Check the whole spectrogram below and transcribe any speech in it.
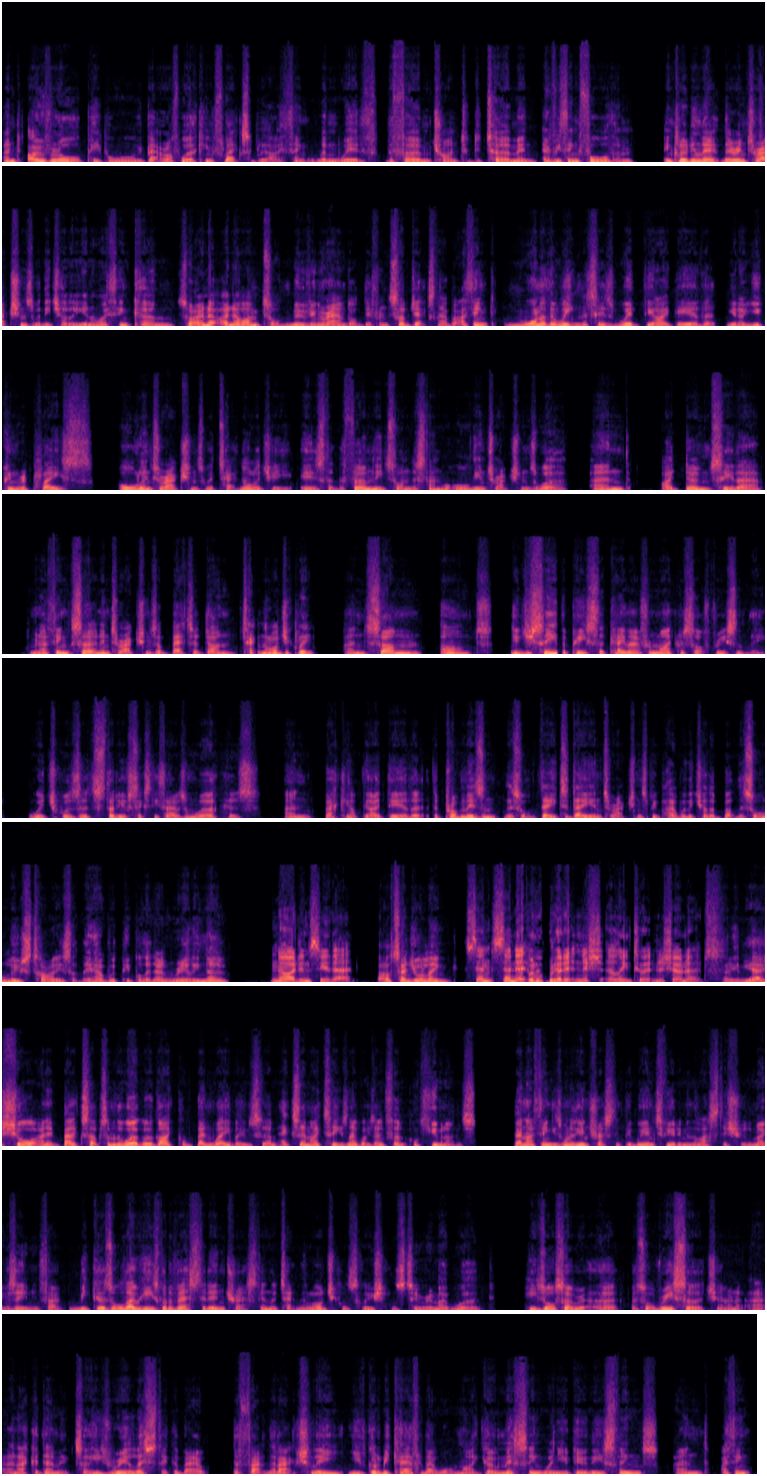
And overall, people will be better off working flexibly, I think, than with the firm trying to determine everything for them, including their, their interactions with each other. You know, I think, um, sorry, I know, I know I'm sort of moving around on different subjects now, but I think one of the weaknesses with the idea that, you know, you can replace all interactions with technology is that the firm needs to understand what all the interactions were. And I don't see that. I mean, I think certain interactions are better done technologically and some aren't. Did you see the piece that came out from Microsoft recently, which was a study of 60,000 workers and backing up the idea that the problem isn't the sort of day to day interactions people have with each other, but the sort of loose ties that they have with people they don't really know? No, I didn't see that. I'll send you a link. Send send it. But, we'll but put it, it in the sh- a link to it in the show notes. Uh, yeah, sure. And it backs up some of the work of a guy called Ben Waber, who's um, ex MIT. He's now got his own firm called Humanyze. Ben, I think, is one of the interesting people. We interviewed him in the last issue of the magazine, in fact, because although he's got a vested interest in the technological solutions to remote work, he's also a, uh, a sort of researcher and a, an academic. So he's realistic about the fact that actually you've got to be careful about what might go missing when you do these things. And I think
